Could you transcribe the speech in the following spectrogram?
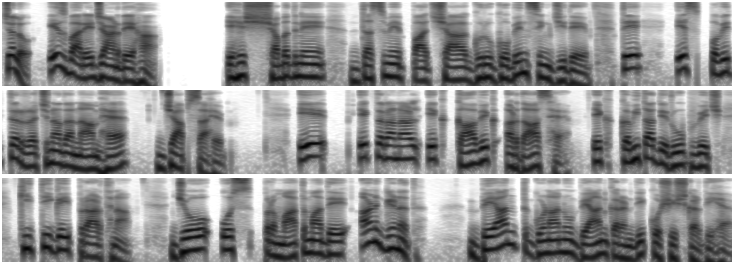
ਚਲੋ, ਇਸ ਬਾਰੇ ਜਾਣਦੇ ਹਾਂ। ਇਹ ਸ਼ਬਦ ਨੇ ਦਸਵੇਂ ਪਾਤਸ਼ਾਹ ਗੁਰੂ ਗੋਬਿੰਦ ਸਿੰਘ ਜੀ ਦੇ ਤੇ ਇਸ ਪਵਿੱਤਰ ਰਚਨਾ ਦਾ ਨਾਮ ਹੈ ਜਾਪ ਸਾਹਿਬ। ਇਹ ਇੱਕ ਤਰ੍ਹਾਂ ਨਾਲ ਇੱਕ ਕਾਵਿਕ ਅਰਦਾਸ ਹੈ, ਇੱਕ ਕਵਿਤਾ ਦੇ ਰੂਪ ਵਿੱਚ ਕੀਤੀ ਗਈ ਪ੍ਰਾਰਥਨਾ, ਜੋ ਉਸ ਪ੍ਰਮਾਤਮਾ ਦੇ ਅਣਗਿਣਤ, ਬੇਅੰਤ ਗੁਣਾਂ ਨੂੰ ਬਿਆਨ ਕਰਨ ਦੀ ਕੋਸ਼ਿਸ਼ ਕਰਦੀ ਹੈ।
